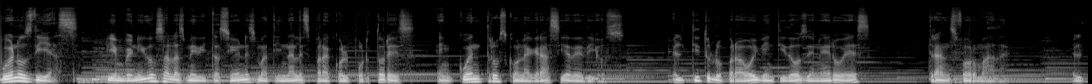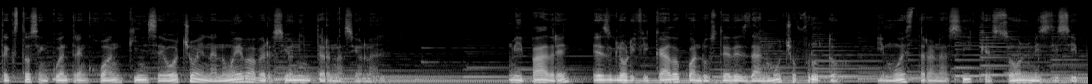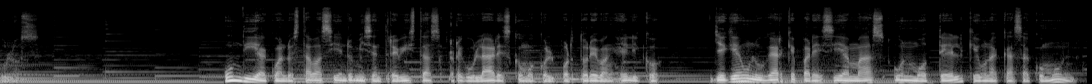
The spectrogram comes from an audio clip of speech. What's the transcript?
Buenos días, bienvenidos a las meditaciones matinales para colportores, Encuentros con la Gracia de Dios. El título para hoy 22 de enero es Transformada. El texto se encuentra en Juan 15.8 en la nueva versión internacional. Mi Padre es glorificado cuando ustedes dan mucho fruto y muestran así que son mis discípulos. Un día cuando estaba haciendo mis entrevistas regulares como colportor evangélico, llegué a un lugar que parecía más un motel que una casa común.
